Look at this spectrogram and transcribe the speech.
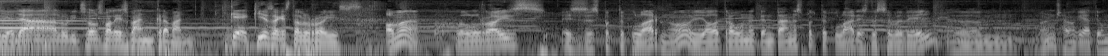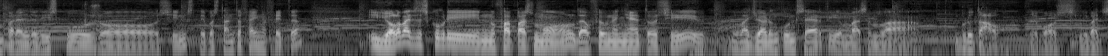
I allà a l'horitzó els velers van cremant. Què? Qui és aquesta Lou Royce? Home, la Lou Royce és espectacular, no? Jo la trobo una cantant espectacular, és de Sabadell. Um, bueno, em sembla que ja té un parell de discos o així, té bastanta feina feta. I jo la vaig descobrir no fa pas molt, deu fer un anyet o així, la vaig veure en concert i em va semblar brutal. Llavors li vaig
